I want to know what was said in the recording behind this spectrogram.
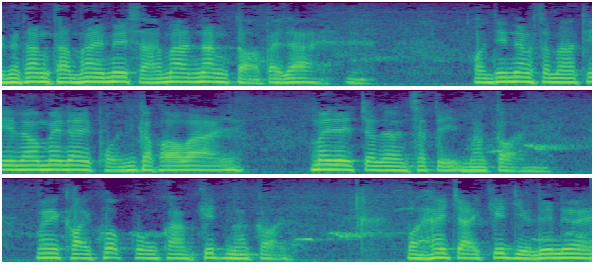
นกระทั่งทำให้ไม่สามารถนั่งต่อไปได้ คนที่นั่งสมาธิแล้วไม่ได้ผลก็เพราะว่าไม่ได้เจริญสติมาก่อน ไม่คอยควบคุมความคิดมาก่อนปล่อยให้ใจคิดอยู่เรื่อย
